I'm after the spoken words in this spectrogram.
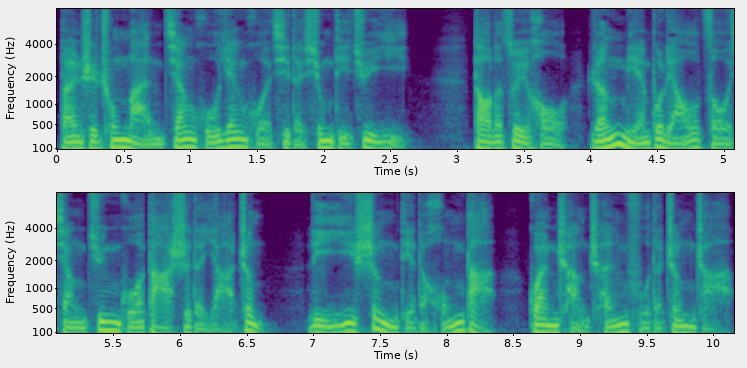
本是充满江湖烟火气的兄弟聚义。到了最后，仍免不了走向军国大事的雅正，礼仪盛典的宏大，官场沉浮的挣扎。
